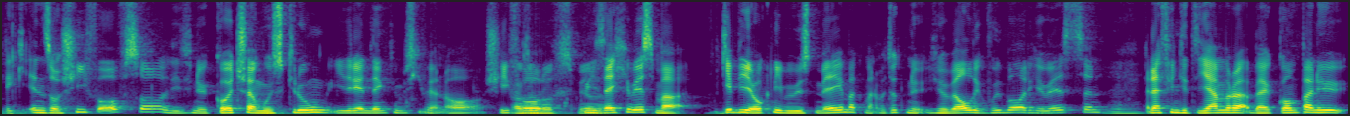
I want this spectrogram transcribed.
like Enzo Schifo of zo, die is nu coach van Moes Kroen. Iedereen denkt nu misschien van, oh, is Schifo, wie is dat geweest? Maar ik heb die ook niet bewust meegemaakt, maar hij moet ook een geweldige voetballer geweest zijn. En dat vind ik het jammer bij Company,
